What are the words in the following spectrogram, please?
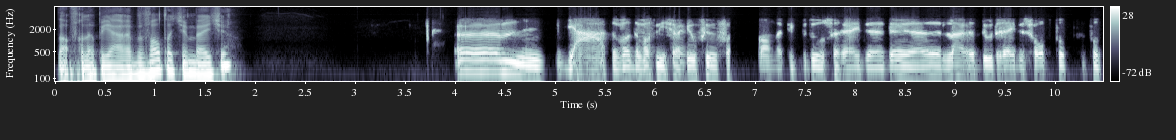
de afgelopen jaren, bevalt dat je een beetje? Um, ja, er was, niet zo heel veel veranderd. Ik bedoel, ze reden de uh, Lare Doet reden ze op tot, tot,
